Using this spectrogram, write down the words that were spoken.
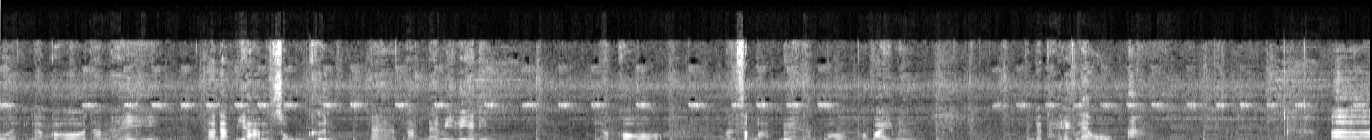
ด้วย แล้วก็ทำให้ ระดับหญ้ามันสูงขึ้นนะฮะตัดได้ไม่เลี่ยดิน แล้วก็มันสะบัดด้วยครับพอพอใบมัน มันกระแทกแล้วเอ่อ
